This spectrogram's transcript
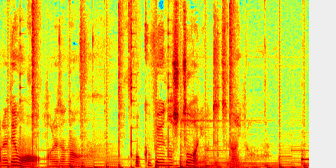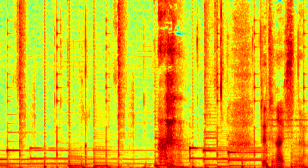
あれでも、あれだな。北米のストアには出てないな。出てないですね。うん、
